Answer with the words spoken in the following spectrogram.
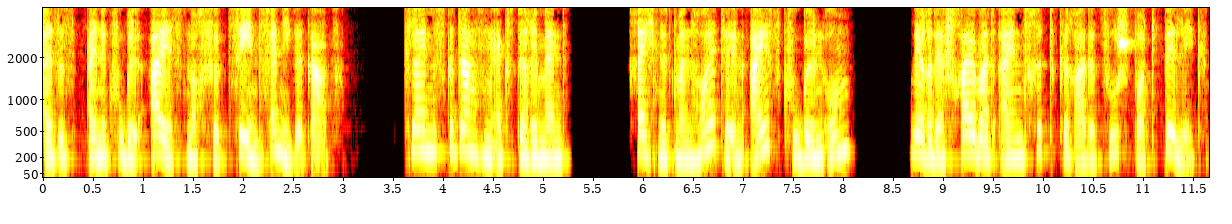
als es eine Kugel Eis noch für zehn Pfennige gab. Kleines Gedankenexperiment. Rechnet man heute in Eiskugeln um, wäre der Freibadeintritt geradezu spottbillig.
